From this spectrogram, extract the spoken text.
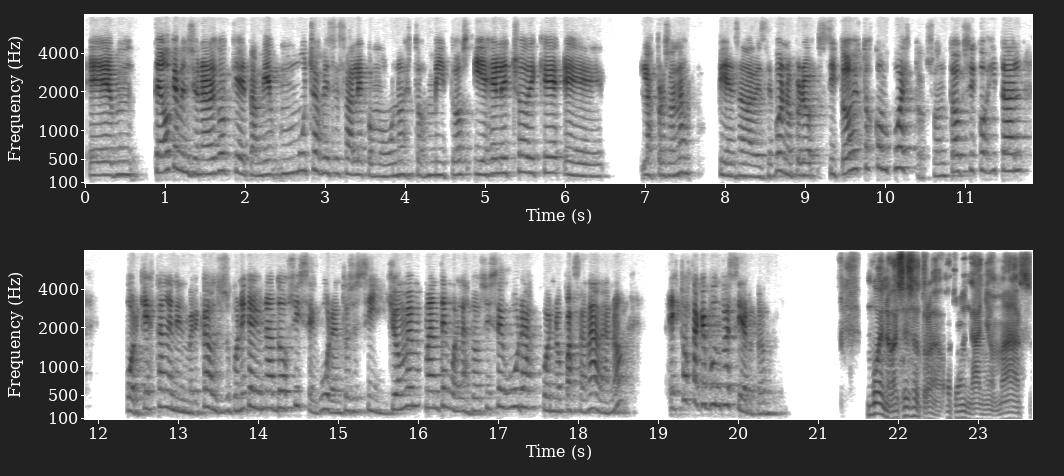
Em, tengo que mencionar algo que también muchas veces sale como uno de estos mitos y es el hecho de que eh, las personas piensan a veces, bueno, pero si todos estos compuestos son tóxicos y tal, ¿por qué están en el mercado? Se supone que hay una dosis segura, entonces si yo me mantengo en las dosis seguras, pues no pasa nada, ¿no? ¿Esto hasta qué punto es cierto? Bueno, ese es otro, otro engaño más,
